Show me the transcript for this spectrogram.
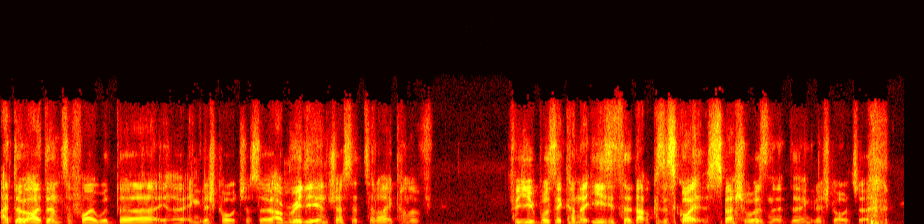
I don't identify with the you know English culture, so I'm really interested to like kind of for you was it kind of easy to adapt because it's quite special isn't it the english culture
